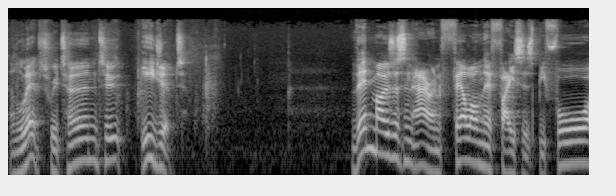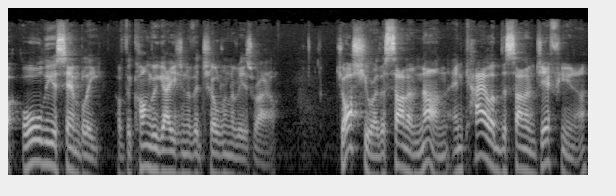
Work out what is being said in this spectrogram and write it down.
and let's return to Egypt. Then Moses and Aaron fell on their faces before all the assembly of the congregation of the children of Israel. Joshua the son of Nun and Caleb the son of Jephunneh,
